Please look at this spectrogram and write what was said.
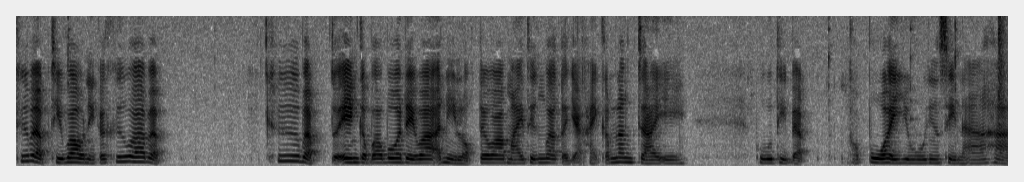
คือแบบที่ว้านี่ก็คือว่าแบบ คือแบบตัวเองกับว่าบ่ได้ว่าอันนี้หรอกแต่ว่าหมายถึงว่าก็อยากให้กำลังใจ ผู้ที่แบบเขาป่วยอยู่จังซี่นะค่ะ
